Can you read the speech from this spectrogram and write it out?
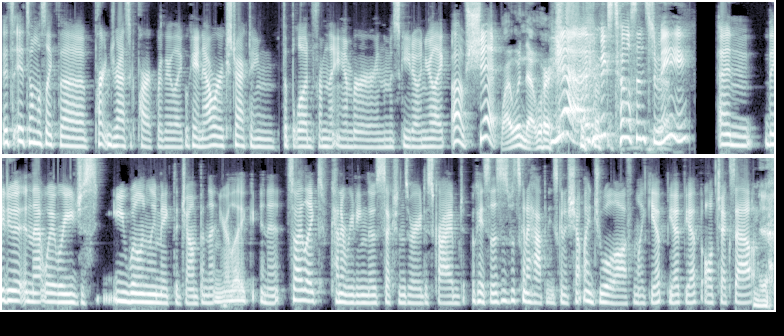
It's it's almost like the part in Jurassic Park where they're like, okay, now we're extracting the blood from the amber and the mosquito, and you're like, oh shit. Why wouldn't that work? Yeah, it makes total sense to me. And they do it in that way where you just you willingly make the jump and then you're like in it. So I liked kind of reading those sections where he described, okay, so this is what's going to happen. He's going to shut my jewel off. I'm like, yep, yep, yep, all checks out. Yeah,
